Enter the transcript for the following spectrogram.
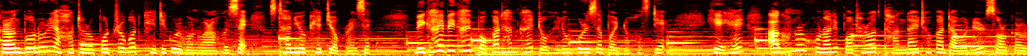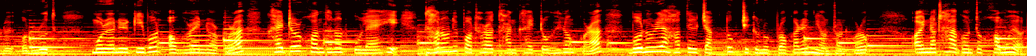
কাৰণ বনৰীয়া হাতীৰ উপদ্ৰৱত খেতি কৰিব নোৱাৰা হৈছে স্থানীয় খেতিয়ক ৰাইজে। বিঘাই বিঘাই পকা ধান খাই তহিলং কৰিছে বন্যহস্তীয়ে। সেয়েহে আঘোণৰ সোণালী পথাৰত ধান দাই থকা দাৱনীৰ চৰকাৰলৈ অনুৰোধ। মৰিয়নিৰ গিবন অভয়াৰণ্যৰ পৰা খাদ্যৰ সন্ধানত ওলাই আহি ধাননি পথাৰত ধান খাই তহিলং কৰা বনৰীয়া হাতীৰ জাকটোক যিকোনো প্ৰকাৰে নিয়ন্ত্ৰণ কৰক। অন্যথা আগন্তুক সময়ত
